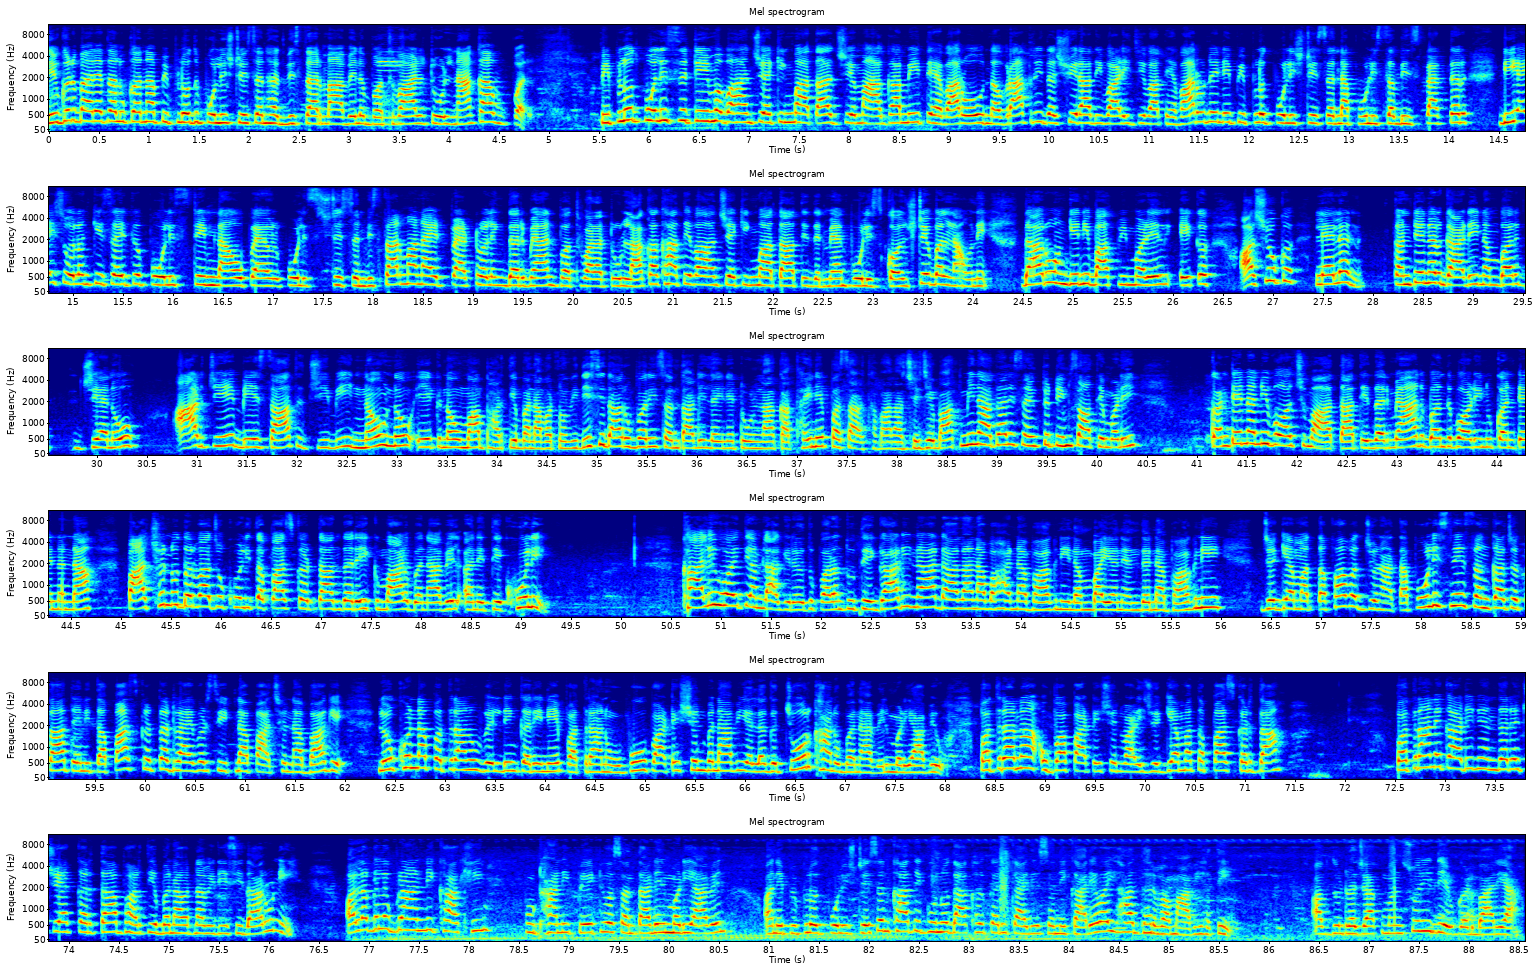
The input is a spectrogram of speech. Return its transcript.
દેવગઢ બારિયા તાલુકાના Piplod police station હદ વિસ્તારમાં આવેલ ભથવાડ ટોલ નાકા ઉપર પીપલોદ પોલીસ ટીમ વાહન ચેકિંગમાં હતા, જેમાં આગામી તહેવારો, નવરાત્રી, દશેરા, દિવાળી જેવા તહેવારોને લઈ પીપલોદ પોલીસ સ્ટેશનના police sub inspector DI Solanki સહિત પોલીસ ટીમના પે- પોલીસ સ્ટેશન વિસ્તારમાં નાઇટ પેટ્રોલિંગ દરમિયાન ભથવાડા ટોલ નાકા ખાતે વાહન ચેકિંગમાં હતા. તે દરમિયાન પોલીસ કોન્સ્ટેબલ નાઓને દારૂ અંગેની બાતમી મળેલ એક અશોક લેલન કન્ટેનર ગાડી નંબર જેનો આરજે બે સાત જીબી નવ નવ એક નવમાં ભારતીય બનાવટનો વિદેશી દારૂ ભરી સંતાડી લઈને ટોલનાકા થઈને પસાર થવાના છે. જે બાતમીના આધારે સંયુક્ત ટીમ સાથે મળી કન્ટેનરની વોચમાં હતા. તે દરમિયાન બંધ બોડીનું કન્ટેનરના પાછળનો દરવાજો ખોલી તપાસ કરતા અંદર એક માળ બનાવેલ અને તે ખોલી ખાલી હોય તેમ લાગી રહ્યું હતું, પરંતુ તે ગાડીના ડાલાના બહારના ભાગની લંબાઈ અને અંદરના ભાગની જગ્યામાં તફાવત જણાતા પોલીસને શંકા જતા તેની તપાસ કરતા ડ્રાઈવર સીટના પાછળના ભાગે લોખંડના પતરાનું વેલ્ડિંગ કરીને પતરાનું ઊભું પાર્ટેશન બનાવી અલગ ચોરખાનું બનાવેલ મળી આવ્યું. પતરાના ઊભા પાર્ટેશનવાળી જગ્યામાં તપાસ કરતા પતરાને કાઢીને અંદર ચેક કરતા ભારતીય બનાવટના વિદેશી દારૂની અલગ અલગ બ્રાન્ડની ખાખી પૂઠાની પેટીઓ સંતાડીને મળી આવેલ અને પીપલોદ પોલીસ સ્ટેશન ખાતે ગુનો દાખલ કરી કાયદેસરની કાર્યવાહી હાથ ધરવામાં આવી હતી. અબ્દુલ રજાક મંસૂરી દેવગઢ બારિયા.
